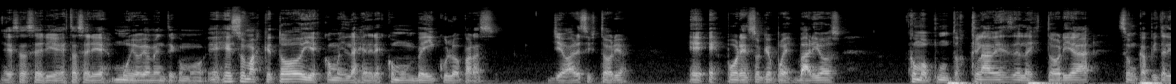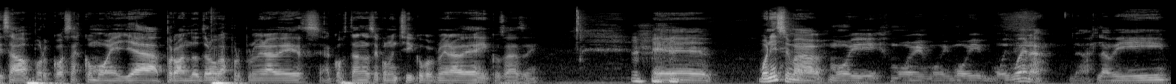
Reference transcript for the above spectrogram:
esa serie, esta serie es muy obviamente como, es eso más que todo y es como el ajedrez como un vehículo para llevar esa historia. E, es por eso que pues varios como puntos claves de la historia son capitalizados por cosas como ella probando drogas por primera vez, acostándose con un chico por primera vez y cosas así. Eh, buenísima, muy, muy, muy, muy, muy buena. La, vi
